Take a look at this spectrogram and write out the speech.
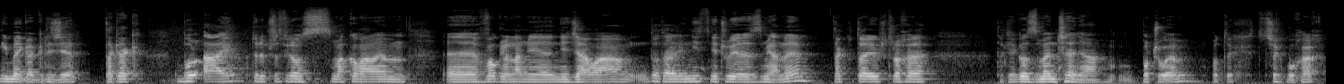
i mega gryzie. Tak jak Bull Eye, który przed chwilą smakowałem, w ogóle na mnie nie działa. Totalnie nic nie czuję zmiany. Tak tutaj już trochę takiego zmęczenia poczułem po tych trzech buchach.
